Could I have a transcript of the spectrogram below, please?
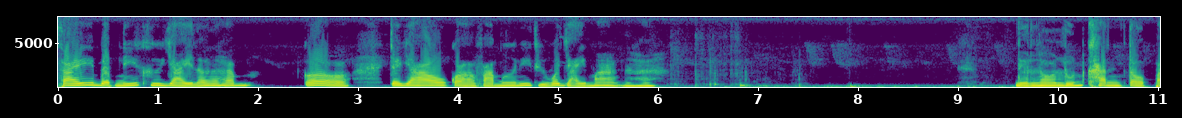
ไซส์แบบนี้คือใหญ่แล้วนะครับ ก็จะยาวกว่าฝ่ามือนี่ถือว่าใหญ่มากนะคะ เดี๋ยวรอลุ้นคันต่อไป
